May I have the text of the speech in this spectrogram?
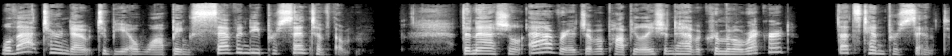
Well, that turned out to be a whopping 70% of them. The national average of a population to have a criminal record, that's 10%.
